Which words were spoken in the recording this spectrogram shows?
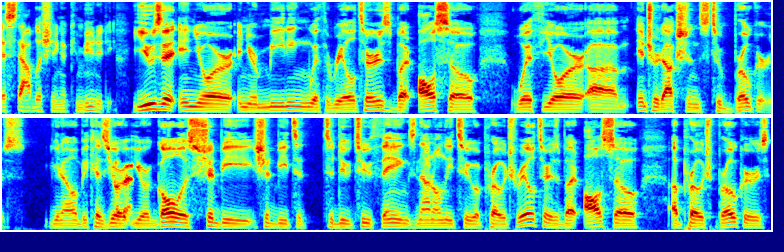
establishing a community use it in your in your meeting with realtors but also with your um, introductions to brokers you know because your okay. your goal is should be should be to to do two things not only to approach realtors but also approach brokers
